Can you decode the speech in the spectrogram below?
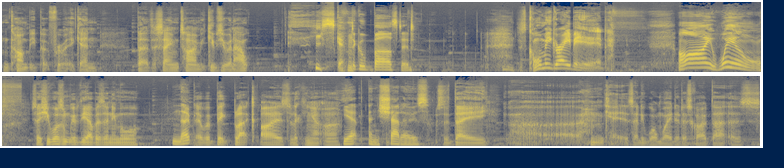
and can't be put through it again. But at the same time, it gives you an out. You skeptical bastard. Just call me Greybeard. I will. So she wasn't with the others anymore. Nope. There were big black eyes looking at her. Yep, and shadows. So they. Uh, okay, there's only one way to describe that as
